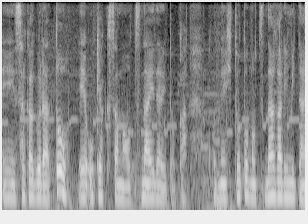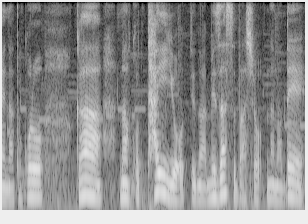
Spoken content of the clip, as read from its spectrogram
えー、酒蔵と、えー、お客様をつないだりとかこう、ね、人とのつながりみたいなところが、まあ、こう太陽っていうのは目指す場所なので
